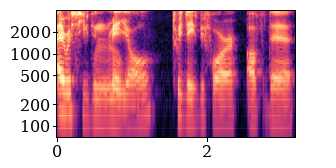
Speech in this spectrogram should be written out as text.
I received in mail three days before of the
